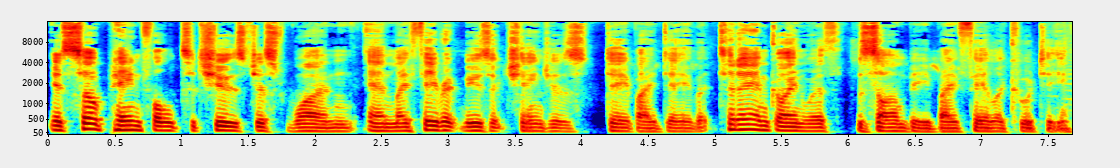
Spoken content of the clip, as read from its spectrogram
It's so painful to choose just one, and my favorite music changes day by day. But today I'm going with Zombie by Fela Kuti.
